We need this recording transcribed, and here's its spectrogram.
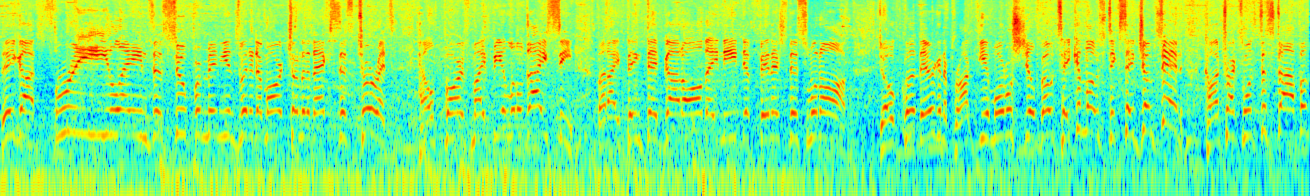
They got three lanes of super minions ready to march onto the Nexus turrets. Health bars might be a little dicey, but I think they've got all they need to finish this one off. Dhokla, they're gonna proc the Immortal Shield Bow, taking low. Stixxay jumps in. Contractz wants to stop him.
